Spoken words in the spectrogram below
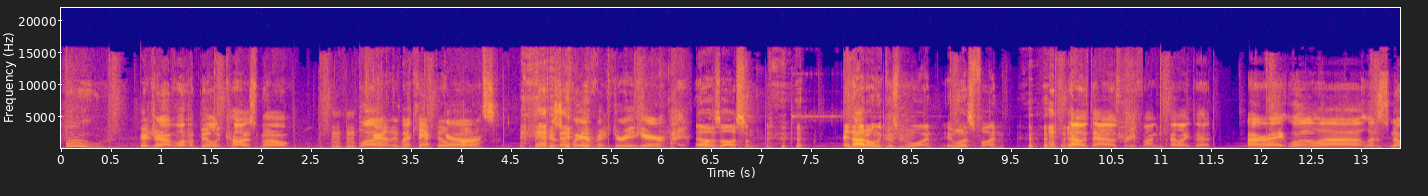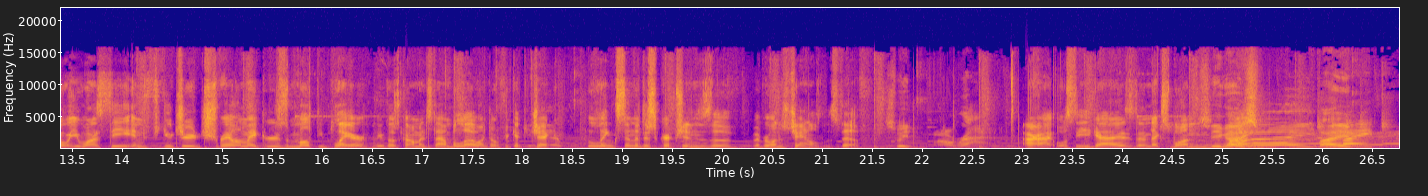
Whew. Good job on the build, Kosmo. Well, Apparently we I can't think, build uh, boats. I think there's a clear victory here. that was awesome. and not only because we won, it was fun. that was that was pretty fun. I like that. All right, well, uh, let us know what you want to see in future Trailmakers multiplayer. Leave those comments down below, and don't forget to check links in the descriptions of everyone's channels and stuff. Sweet. All right. All right, we'll see you guys in the next one. See you guys. Bye. Bye. Bye.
